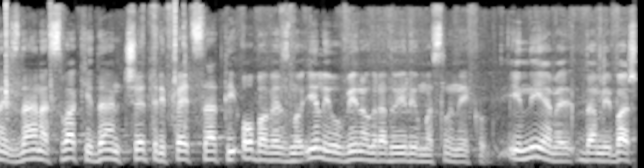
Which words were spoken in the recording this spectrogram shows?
15 dana svaki dan, 4-5 sati obavezno ili u Vinogradu ili u Masliniku. I nije me da mi baš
